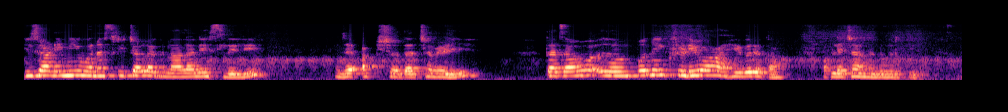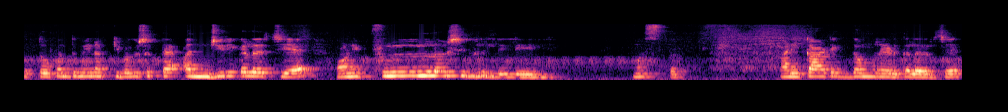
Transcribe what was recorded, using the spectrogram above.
ही साडी मी वनश्रीच्या लग्नाला नेसलेली म्हणजे अक्षताच्या वेळी. त्याचा पण एक व्हिडिओ आहे बरं का आपल्या चॅनलवरती तर तो पण तुम्ही नक्की बघू शकता अंजिरी कलरची आहे आणि फुल्ल अशी भरलेली आहे. मस्त. आणि काठ एकदम रेड कलरचे आहेत.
